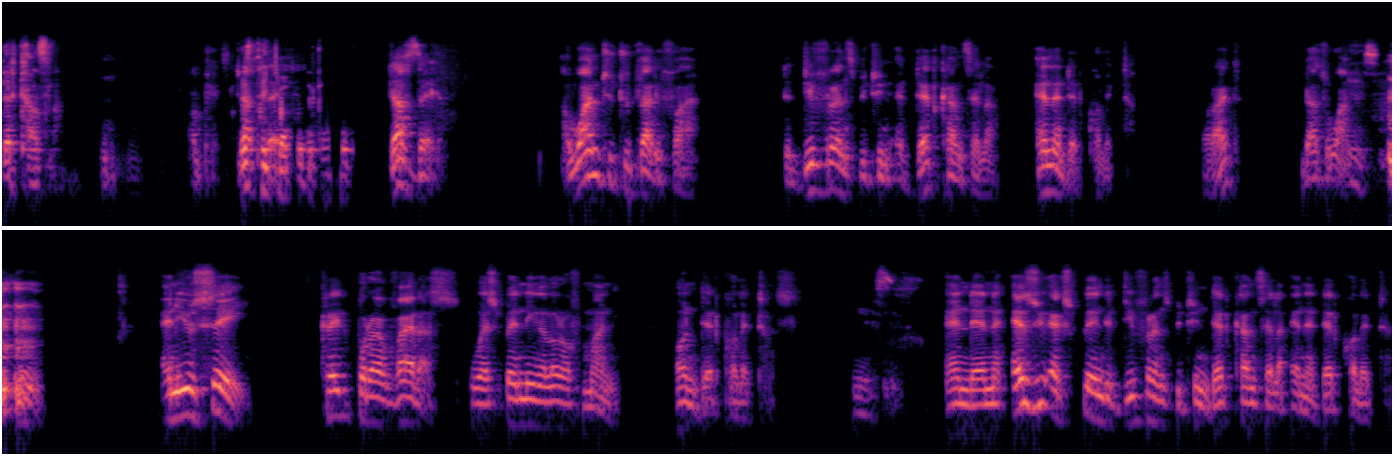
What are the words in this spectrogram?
debt counselor. Mm-hmm. Okay. Just, Just take care of the counselor. Just there. I want you to clarify the difference between a debt counselor and a debt collector. All right? That's one. Yes. and you say credit providers were spending a lot of money on debt collectors. Yes. And then as you explain the difference between debt counselor and a debt collector,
